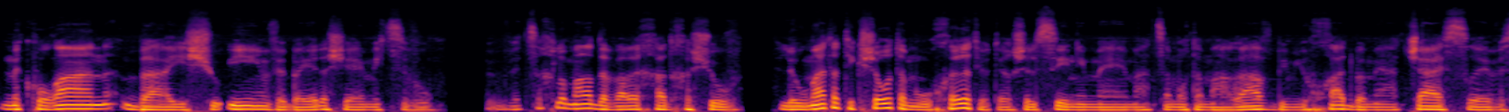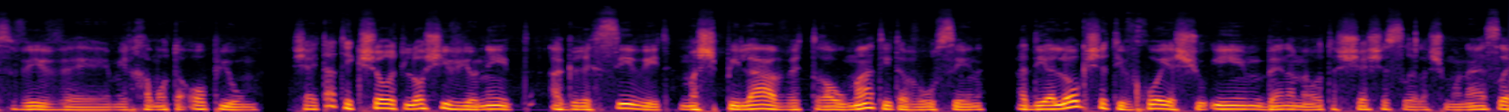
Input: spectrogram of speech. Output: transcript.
מקורן בישועים ובידע שהם עיצבו. וצריך לומר דבר אחד חשוב, לעומת התקשורת המאוחרת יותר של סין עם uh, מעצמות המערב, במיוחד במאה ה-19 וסביב uh, מלחמות האופיום, שהייתה תקשורת לא שוויונית, אגרסיבית, משפילה וטראומטית עבור סין, הדיאלוג שטיווחו הישועים בין המאות ה-16 ל-18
